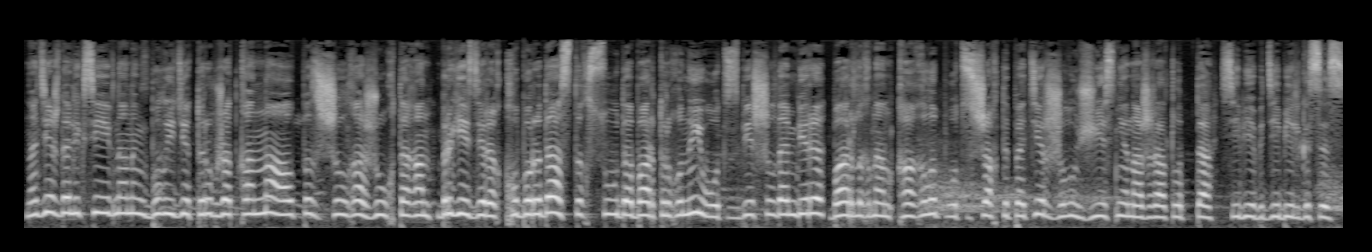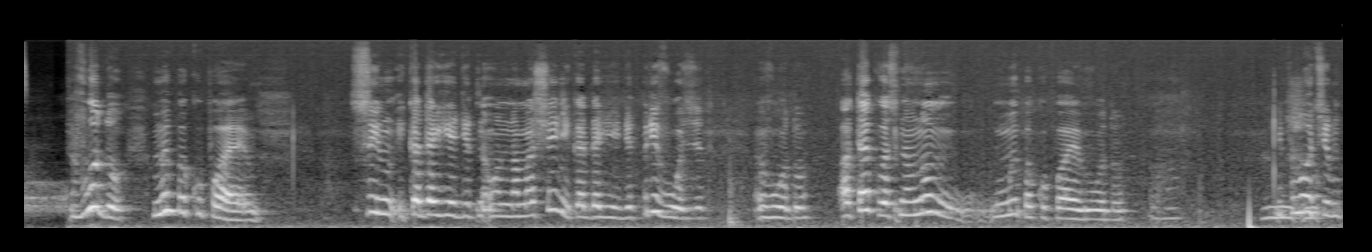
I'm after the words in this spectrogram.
Надежда Алексеевнаның бұл үйде тұрып жатқанына 60 жылға жуықтаған. Бір кездері құбырыда ыстық суда бар тұрғын үй 35 жылдан бері барлығынан қағылып 30 шақты пәтер жылу жүйесінен ажыратылыпты. Себебі де белгісіз. Воду мы покупаем. Сын, и когда едет он на машине, когда едет, привозит воду. А так в основном мы покупаем воду. И платим.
